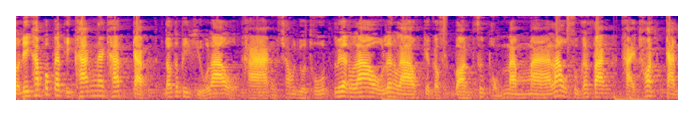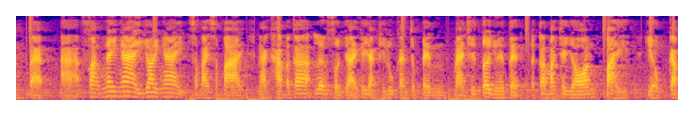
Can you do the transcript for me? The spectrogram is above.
วัสดีครับ พบกันอีกครั้งนะครับ กับดรพีผิวเล่าทางช่อง YouTube เรื่องเล่าเรื่องราวเกี่ยวกับฟุตบอล ซึ่งผมนำมาเล่าสู่กันฟังถ่ายทอดกันแบบฟังง่ายๆ ย่อยง่าย สบายๆนะครับแล้วก็เรื่องส่วนใหญ่ก็อย่างที่รู้กันจะเป็นแมนเชสเตอร์ยูไนเต็ดแล้วก็มักจะย้อนไปเกี่ยวกับ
